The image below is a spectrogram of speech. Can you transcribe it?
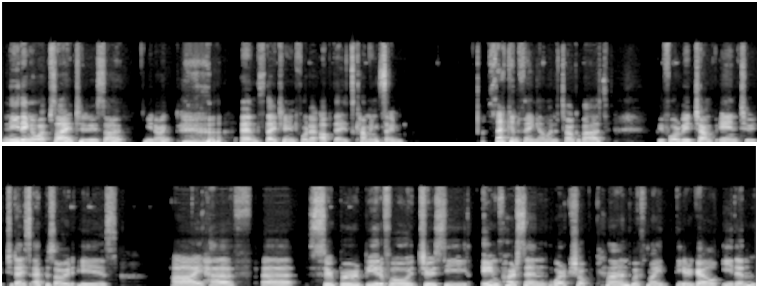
needing a website to do so. You don't. and stay tuned for the updates coming soon. Second thing I want to talk about before we jump into today's episode is I have a super beautiful, juicy in person workshop planned with my dear girl Eden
